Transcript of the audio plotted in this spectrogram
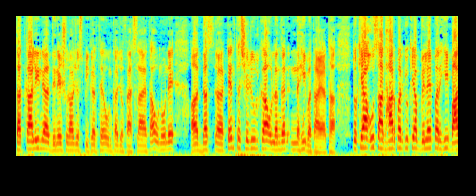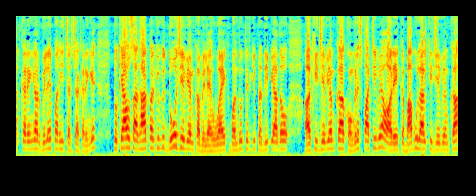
तत्कालीन दिनेश उराव जो स्पीकर थे, उनका जो फैसला आया था, उन्होंने दस टेंथ शेड्यूल का उल्लंघन नहीं बताया था। तो क्या उस आधार पर, क्योंकि अब विलय पर ही बात करेंगे और विलय पर ही चर्चा करेंगे तो क्या उस आधार पर, क्योंकि दो जेवीएम का विलय हुआ, एक बंधु तिर्की प्रदीप यादव की जेवीएम का कांग्रेस पार्टी में और एक बाबूलाल की जेवीएम का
